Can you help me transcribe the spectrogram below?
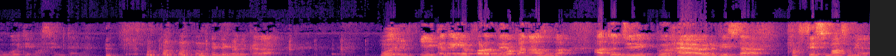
動いていませんみたいな。出てくるから、もういい加減酔っ払って寝ようかな、そんな。あと11分早歩きしたら達成しますね。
